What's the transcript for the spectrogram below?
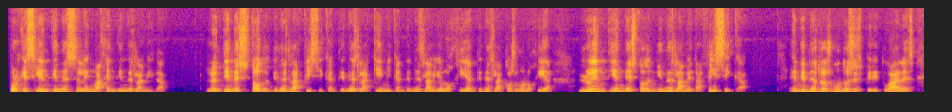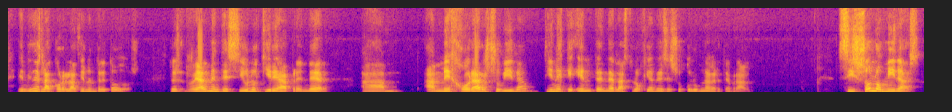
Porque si entiendes ese lenguaje, entiendes la vida. Lo entiendes todo, entiendes la física, entiendes la química, entiendes la biología, entiendes la cosmología, lo entiendes todo, entiendes la metafísica, entiendes los mundos espirituales, entiendes la correlación entre todos. Entonces, realmente si uno quiere aprender a, a mejorar su vida, tiene que entender la astrología desde su columna vertebral. Si solo miras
